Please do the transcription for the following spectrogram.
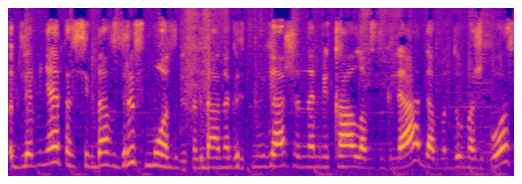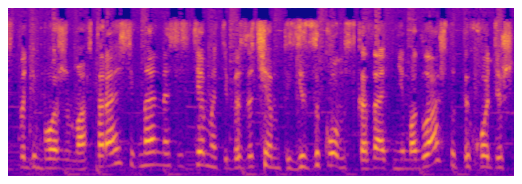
для меня это всегда взрыв мозга, когда она говорит, ну я же намекала взглядом, и думаешь, господи, боже мой, а вторая сигнальная система тебе зачем? Ты языком сказать не могла, что ты ходишь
